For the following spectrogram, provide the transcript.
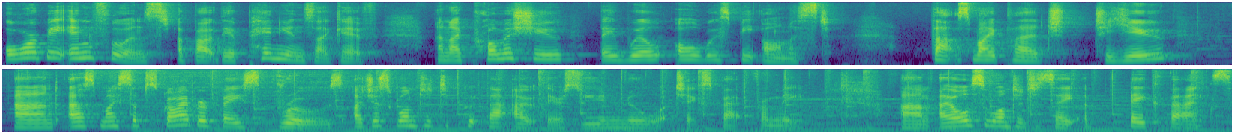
or be influenced about the opinions I give, and I promise you they will always be honest. That's my pledge to you and as my subscriber base grows, I just wanted to put that out there so you know what to expect from me. Um, I also wanted to say a big thanks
